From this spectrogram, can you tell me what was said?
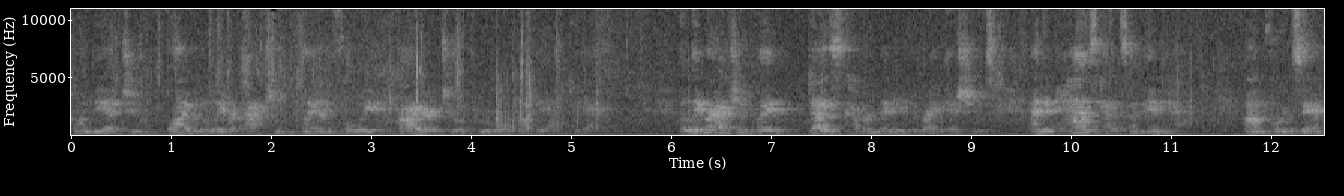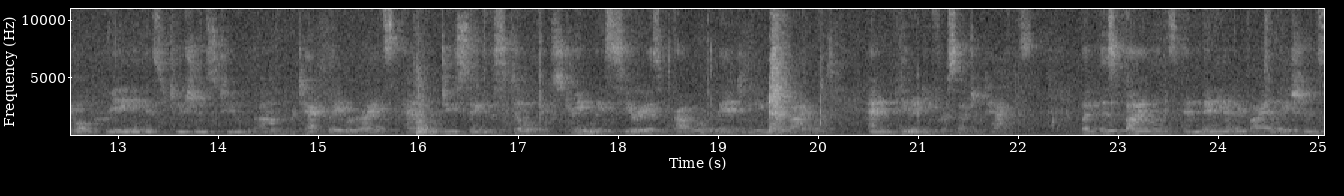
Colombia to comply with the Labor Action Plan fully prior to approval of the FTA. The Labor Action Plan does cover many of the right issues, and it has had some impact. Um, for example, creating institutions to um, protect labor rights and reducing the still extremely serious problem of anti-union violence and impunity for such attacks. But this violence and many other violations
